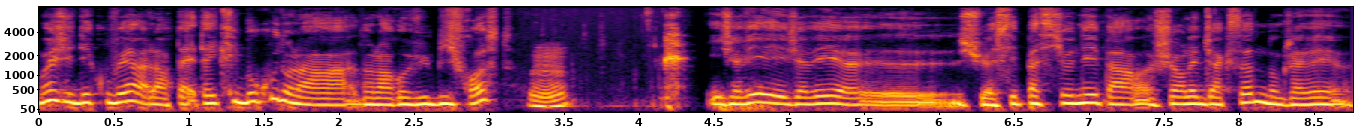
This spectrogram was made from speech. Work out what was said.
Moi, j'ai découvert. Alors, t'as as écrit beaucoup dans la dans la revue Bifrost. Mmh. Et j'avais, j'avais, euh, je suis assez passionné par Shirley Jackson, donc j'avais euh,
